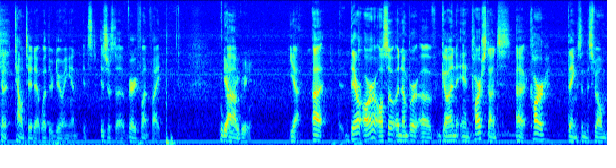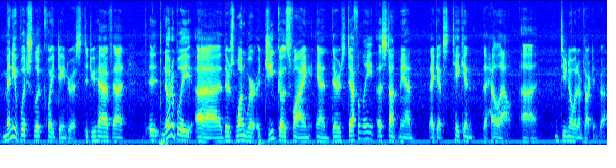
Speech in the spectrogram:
kind of talented at what they're doing, and it's it's just a very fun fight. yeah i Um, agree Yeah. Uh, there are also a number of gun and car stunts, uh, car things in this film, many of which look quite dangerous. Did you have, uh, uh, notably, uh, there's one where a jeep goes flying, and there's definitely a stunt man that gets taken the hell out. Uh, do you know what I'm talking about?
